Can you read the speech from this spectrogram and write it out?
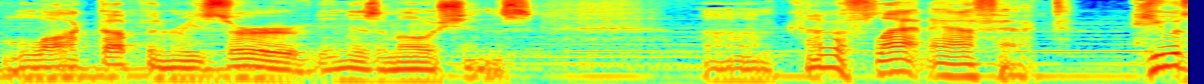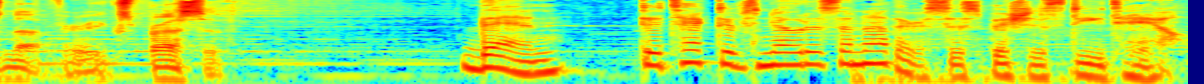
locked up and reserved in his emotions, um, kind of a flat affect. He was not very expressive. Then, detectives notice another suspicious detail.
